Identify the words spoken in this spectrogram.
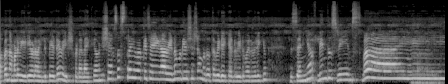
അപ്പം നമ്മൾ വീഡിയോ ഇവിടെ വൈൻഡപ്പ് ചെയ്യട്ടെ. Video like comment share subscribe ഒക്കെ ചെയ്യുക. വീണ്ടും പുതിയ വിശേഷം പുതിയ വീഡിയോ ഒക്കെ ആയിട്ട് വീണ്ടും വരുമായിരിക്കും ബിന്ദു സ്ട്രീംസ് ബൈ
